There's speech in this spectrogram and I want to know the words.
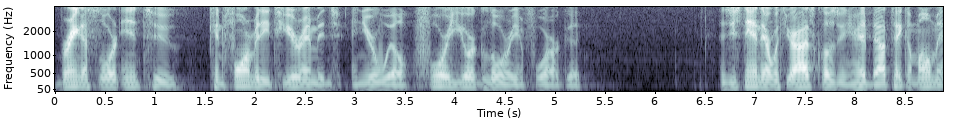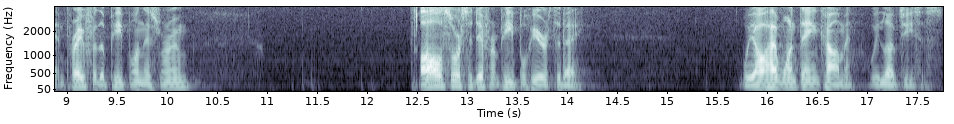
Bring us, Lord, into conformity to your image and your will for your glory and for our good. As you stand there with your eyes closed and your head bowed, take a moment and pray for the people in this room. All sorts of different people here today. We all have one thing in common we love Jesus.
